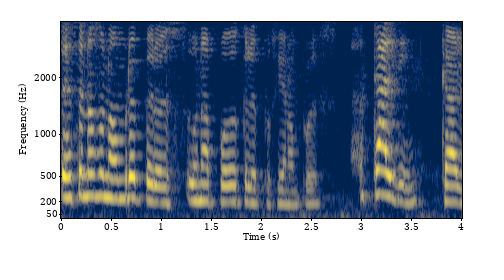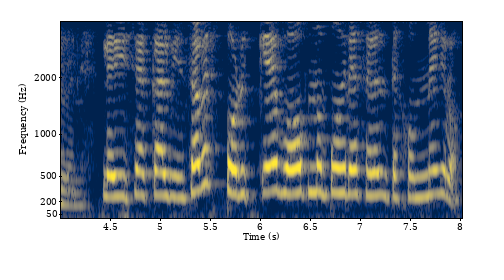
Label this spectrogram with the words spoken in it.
ese no es su nombre, pero es un apodo que le pusieron, pues. Calvin. Calvin. Le dice a Calvin, ¿sabes por qué Bob no podría ser el tejón negro?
